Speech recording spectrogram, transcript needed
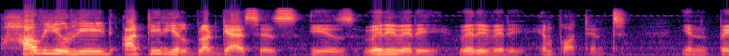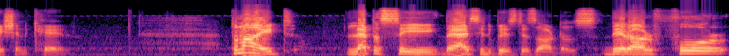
how you read arterial blood gases is very very very very important in patient care. Tonight let us see the acid base disorders. There are four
